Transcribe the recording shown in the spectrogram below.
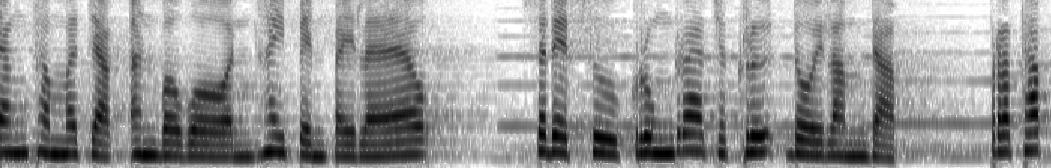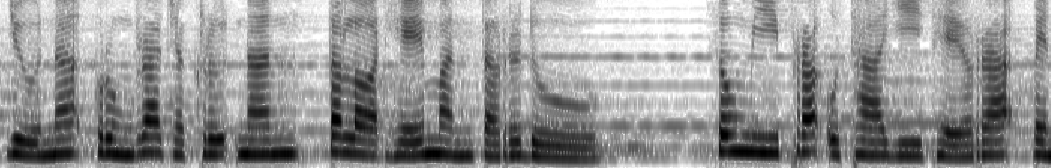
ยังธรรมจักอันบวรให้เป็นไปแล้ว เสด็จสู่กรุงราชครึโดยลำดับ ประทับอยู่ณกรุงราชครึนั้นตลอดเหมันตรดู ทรงมีพระอุทายีเถระเป็น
